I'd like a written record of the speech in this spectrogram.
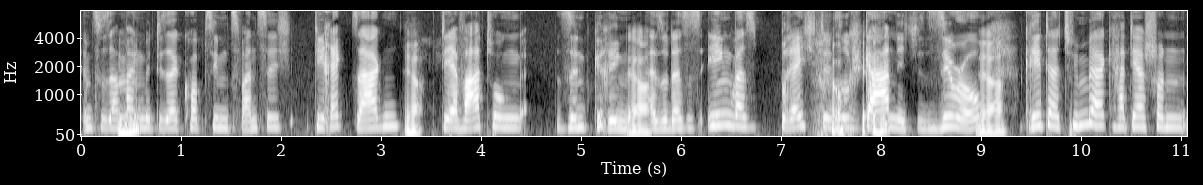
im Zusammenhang mit dieser COP27 direkt sagen, Mhm. Ja. die Erwartungen sind gering. Ja. Also, dass es irgendwas brächte, so Okay. gar nicht. Zero. Ja. Greta Thunberg hat ja schon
